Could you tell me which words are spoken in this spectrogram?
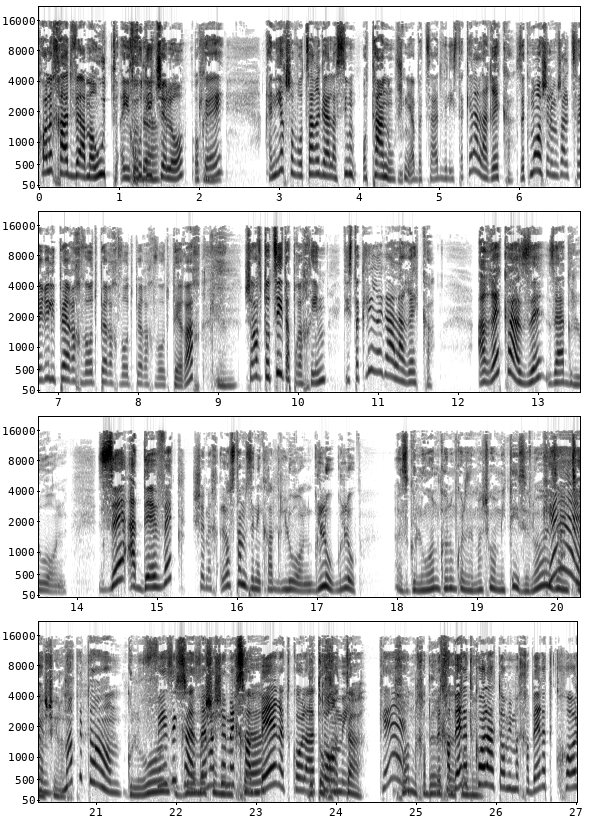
כל אחד והמהות הייחודית תודה. שלו, אוקיי? אני עכשיו רוצה רגע לשים אותנו שנייה בצד ולהסתכל על הרקע. זה כמו שלמשל ציירי לי פרח ועוד פרח ועוד פרח ועוד פרח. כן. עכשיו תוציאי את הפרחים, תסתכלי רגע על הרקע. הרקע הזה זה הגלואון. זה הדבק, שמח... לא סתם זה נקרא גלואון, glue, glue. אז גלואון קודם כל זה משהו אמיתי, זה לא איזה המצאה כן, שלך. מה פתאום? גלואון פיזיקה, זה זה מה מה שמחבר את כל בתוך האטומים. התא. כן, נכון? מחבר את מחבר את האטומים. כל האטומים, מחבר את כל...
